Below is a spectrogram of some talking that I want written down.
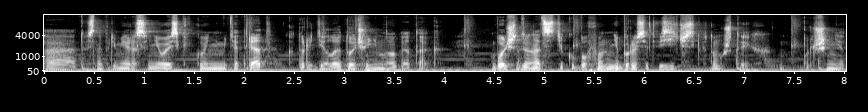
А, то есть, например, если у него есть какой-нибудь отряд, который делает очень много атак, больше 12 кубов он не бросит физически, потому что их больше нет.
